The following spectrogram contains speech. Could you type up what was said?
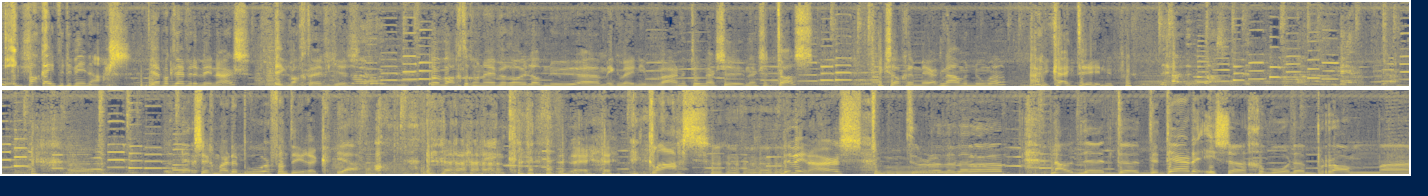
Ik pak even de winnaars. Jij pakt even de winnaars. Ik wacht eventjes. We wachten gewoon even. Roy loopt nu, ehm, ik weet niet waar naartoe, naar zijn naar zijn tas. Ik zal geen merknamen noemen. Hij kijkt erin. Ja, de tas Zeg maar de broer van Dirk. Ja. Oh, Henk. Nee. Klaas. De winnaars. Nou, de, de, de derde is eh, geworden Bram uh,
